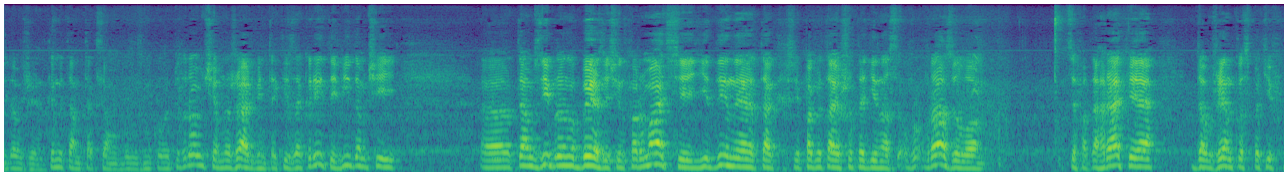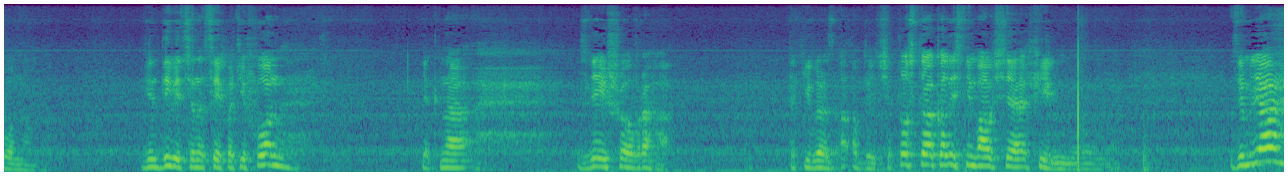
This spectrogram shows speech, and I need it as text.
Довженка. Ми там так само були з Миколою Петровичем. На жаль, він такий закритий, відомчий. Е, Там зібрано безліч інформації. Єдине, так пам'ятаю, що тоді нас вразило, це фотографія Довженко з патефоном. Він дивиться на цей патефон, як на злійшого врага. Такий вираз обличчя. Просто коли знімався фільм е, Земля,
